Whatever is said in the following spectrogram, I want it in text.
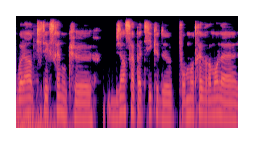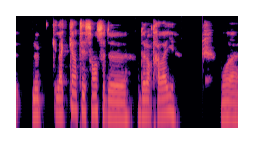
Voilà un petit extrait donc euh, bien sympathique pour montrer vraiment la quintessence de leur travail. Euh,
